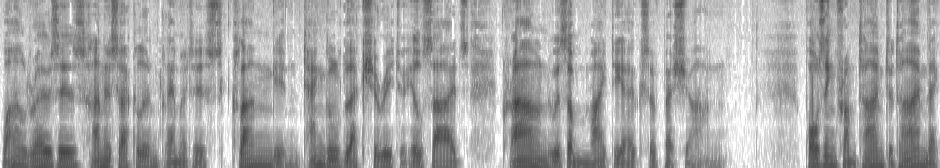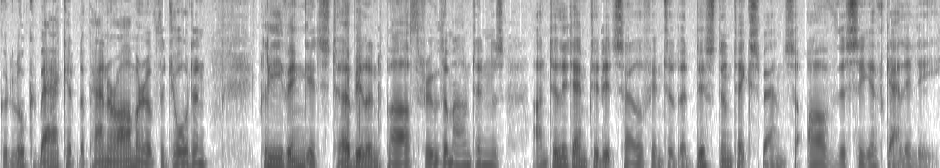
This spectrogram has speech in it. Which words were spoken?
Wild roses, honeysuckle, and clematis clung in tangled luxury to hillsides crowned with the mighty oaks of Bashan. Pausing from time to time, they could look back at the panorama of the Jordan, cleaving its turbulent path through the mountains until it emptied itself into the distant expanse of the Sea of Galilee.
